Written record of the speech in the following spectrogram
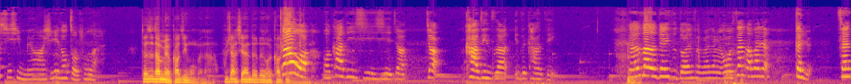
是西西没有啊，西西都走出来。但是它没有靠近我们啊，不像现在乐乐会靠近我。刚我我靠近西西就就靠近之后一直靠近。可是乐乐就一直躲在沙发下面，我伸手他就更远，伸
